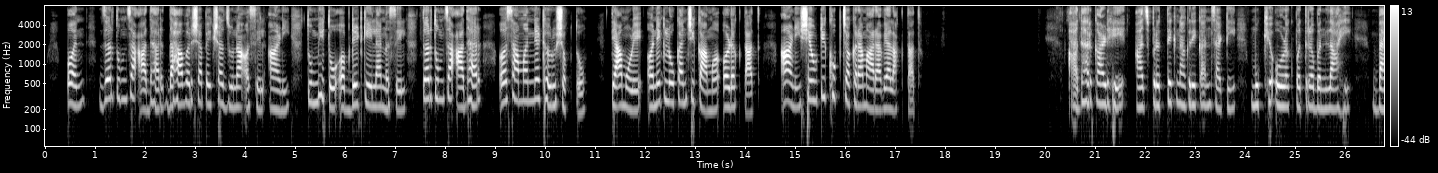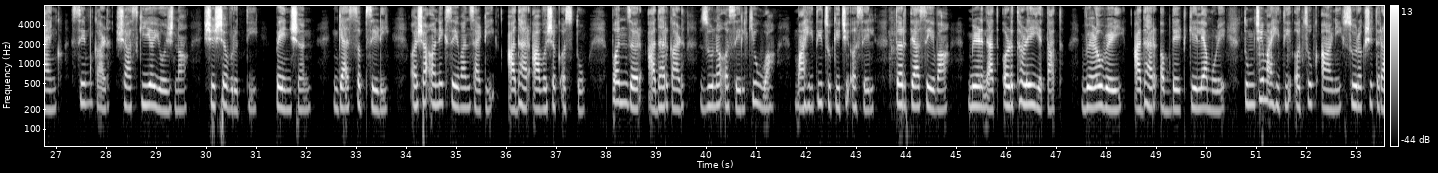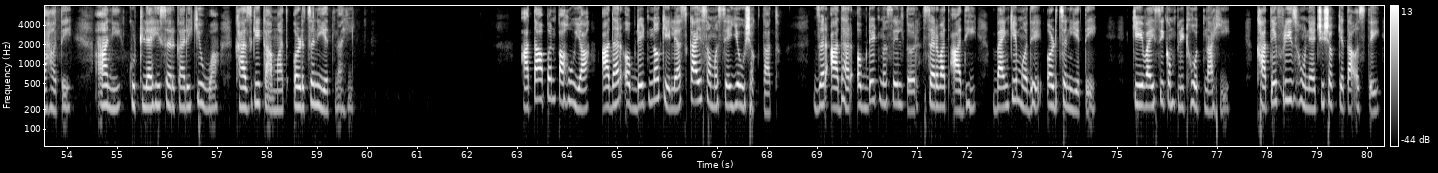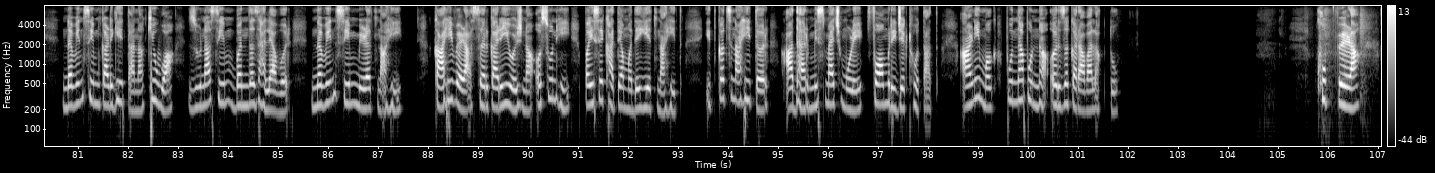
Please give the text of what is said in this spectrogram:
पण जर तुमचा आधार दहा वर्षापेक्षा जुना असेल आणि तुम्ही तो अपडेट केला नसेल तर तुमचा आधार असामान्य ठरू शकतो. त्यामुळे अनेक लोकांची कामं अडकतात आणि शेवटी खूप चकरा माराव्या लागतात. आधार कार्ड हे आज प्रत्येक नागरिकांसाठी मुख्य ओळखपत्र बनलं आहे. बँक सिम कार्ड शासकीय योजना शिष्यवृत्ती पेन्शन गॅस सबसिडी अशा अनेक सेवांसाठी आधार आवश्यक असतो. पण जर आधार कार्ड जुनं असेल किंवा माहिती चुकीची असेल तर त्या सेवा मिळण्यात अडथळे येतात. वेळोवेळी आधार अपडेट केल्यामुळे तुमची माहिती अचूक आणि सुरक्षित राहते आणि कुठल्याही सरकारी किंवा खाजगी कामात अडचण येत नाही. आता आपण पाहूया आधार अपडेट न केल्यास काय समस्या येऊ शकतात. जर आधार अपडेट नसेल तर सर्वात आधी बँकेमध्ये अडचण येते. के वाय सी कंप्लीट होत नाही. खाते फ्रीज होण्याची शक्यता असते. नवीन सिम कार्ड घेताना किंवा जुना सिम बंद झाल्यावर नवीन सिम मिळत नाही. काही वेळा सरकारी योजना असूनही पैसे खात्यामध्ये येत नाहीत. इतकंच नाही तर आधार मिसमॅचमुळे फॉर्म रिजेक्ट होतात आणि मग पुन्हा पुन्हा अर्ज करावा लागतो. खूप वेळा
